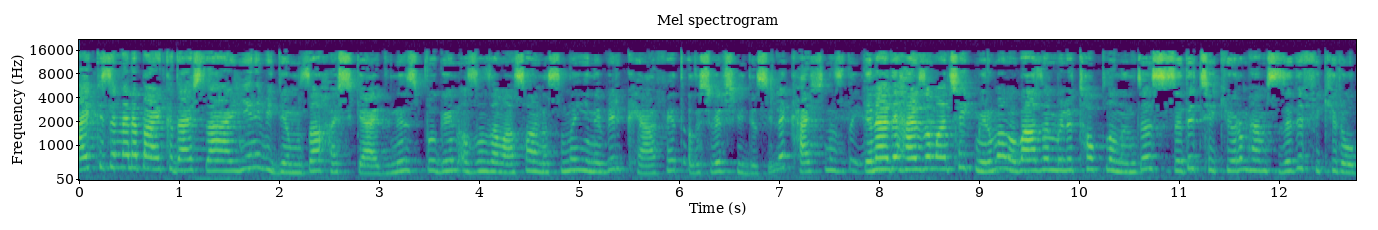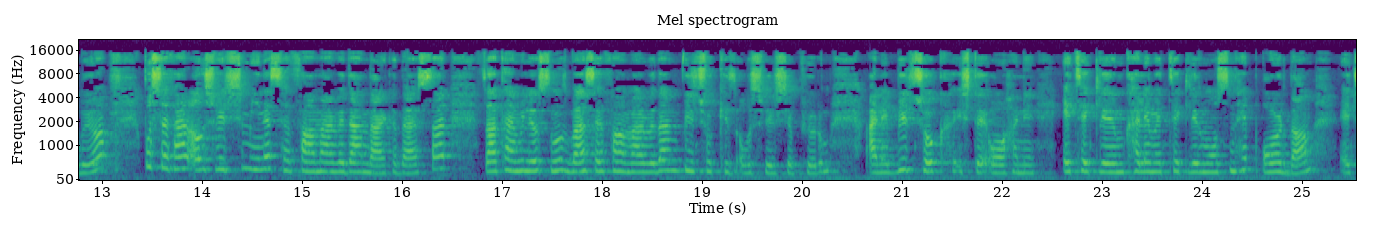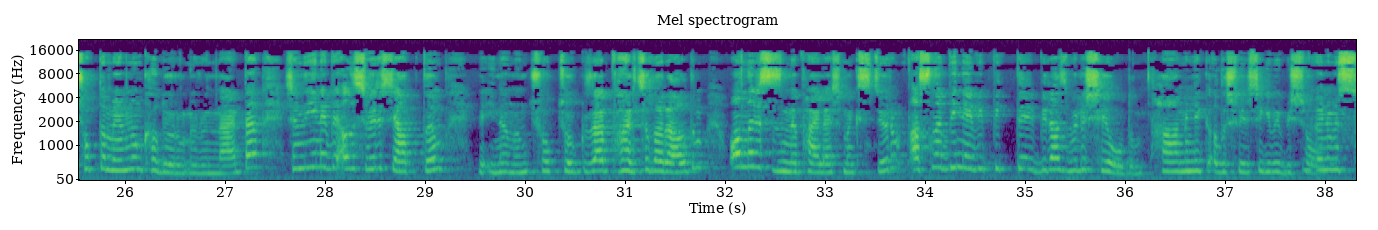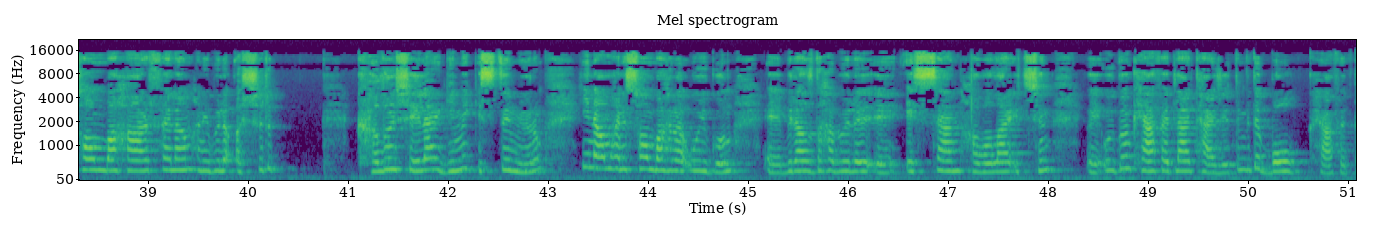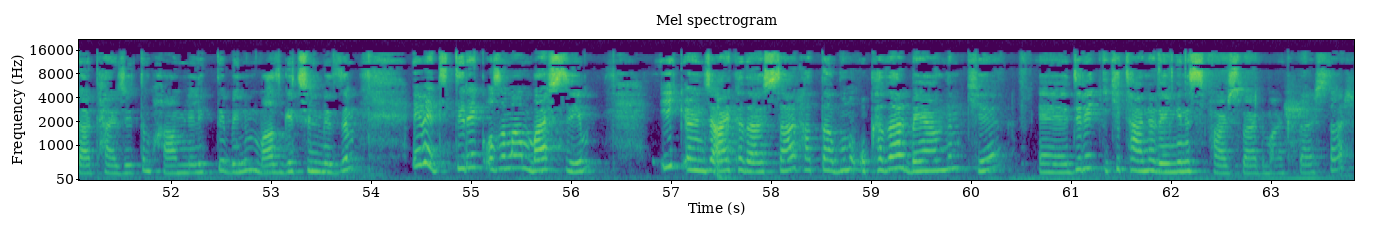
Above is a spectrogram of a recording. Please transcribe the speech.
Herkese merhaba arkadaşlar. Yeni videomuza hoş geldiniz. Bugün uzun zaman sonrasında yine bir kıyafet alışveriş videosuyla karşınızdayım. Genelde her zaman çekmiyorum ama bazen böyle toplanınca size de çekiyorum. Hem size de fikir oluyor. Bu sefer alışverişim yine Sefa Merve'den de arkadaşlar. Zaten biliyorsunuz ben Sefa Merve'den birçok kez alışveriş yapıyorum. Hani birçok işte o hani eteklerim, kalem eteklerim olsun hep oradan. E, çok da memnun kalıyorum ürünlerden. Şimdi yine bir alışveriş yaptım ve inanın çok çok güzel parçalar aldım. Onları sizinle paylaşmak istiyorum. Aslında bir nevi bitti biraz böyle şey oldum. Hamilelik alışverişi gibi bir şey oldu. Önümüz sonbahar falan hani böyle aşırı kalın şeyler giymek istemiyorum. Yine ama hani sonbahara uygun, e, biraz daha böyle e, esen havalar için e, uygun kıyafetler tercih ettim. Bir de bol kıyafetler tercih ettim. Hamilelikte benim vazgeçilmezim. Evet, direkt o zaman başlayayım. İlk önce arkadaşlar hatta bunu o kadar beğendim ki e, direkt iki tane rengini sipariş verdim arkadaşlar.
